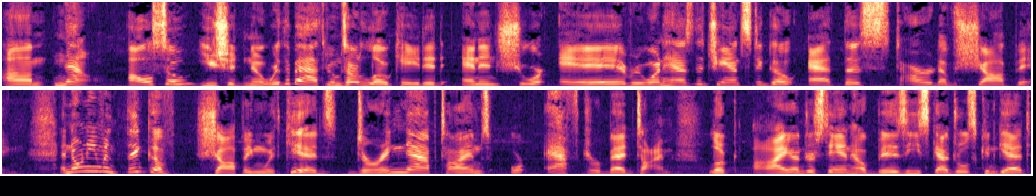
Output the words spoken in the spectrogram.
Um, now, also, you should know where the bathrooms are located and ensure everyone has the chance to go at the start of shopping. And don't even think of shopping with kids during nap times or after bedtime. Look, I understand how busy schedules can get.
